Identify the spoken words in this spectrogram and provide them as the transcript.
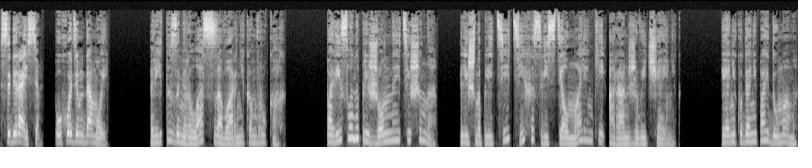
Собирайся, уходим домой». Рита замерла с заварником в руках. Повисла напряженная тишина. Лишь на плите тихо свистел маленький оранжевый чайник. «Я никуда не пойду, мама»,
